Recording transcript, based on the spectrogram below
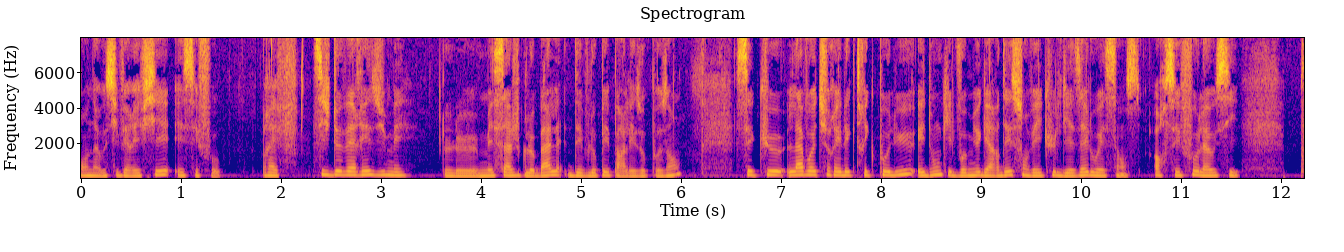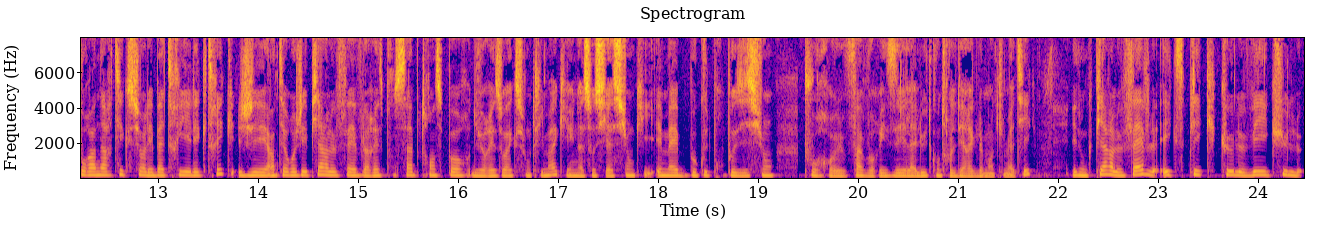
On a aussi vérifié et c'est faux. Bref, si je devais résumer le message global développé par les opposants, c'est que la voiture électrique pollue et donc il vaut mieux garder son véhicule diesel ou essence. Or, c'est faux là aussi. Pour un article sur les batteries électriques, j'ai interrogé Pierre Lefebvre, le responsable transport du réseau Action Climat, qui est une association qui émet beaucoup de propositions pour euh, favoriser la lutte contre le dérèglement climatique. Et donc Pierre Lefebvre explique que le véhicule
